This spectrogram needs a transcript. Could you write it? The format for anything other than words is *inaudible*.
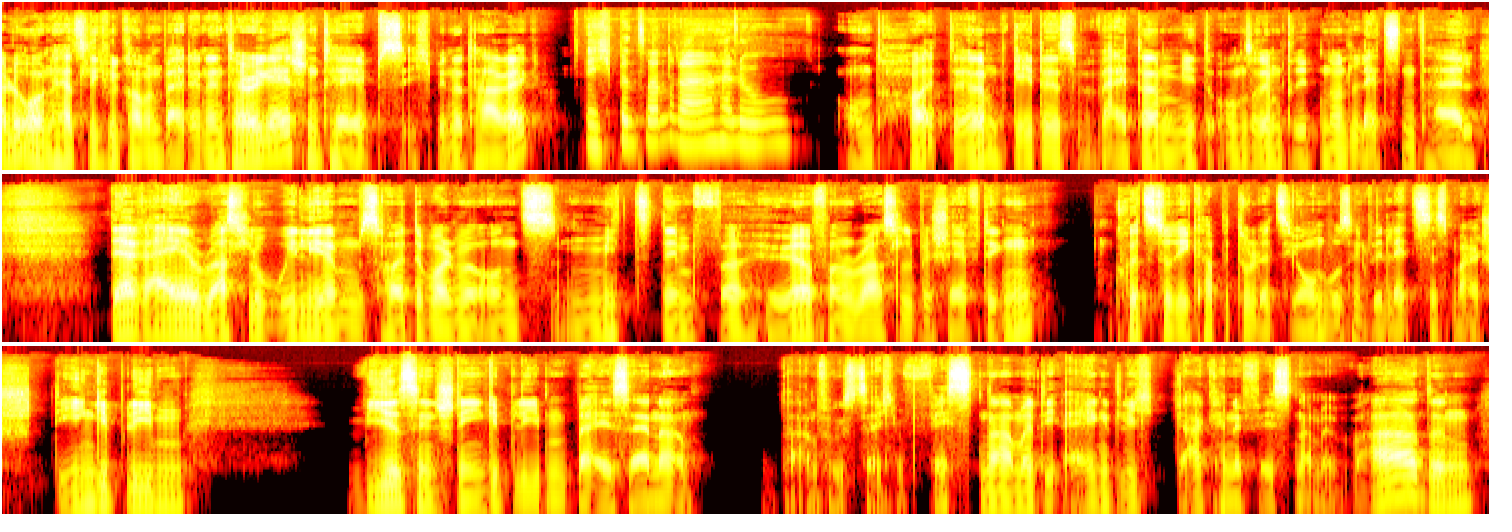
Hallo und herzlich willkommen bei den Interrogation Tapes. Ich bin der Tarek. Ich bin Sandra, hallo. Und heute geht es weiter mit unserem dritten und letzten Teil der Reihe Russell Williams. Heute wollen wir uns mit dem Verhör von Russell beschäftigen. Kurz zur Rekapitulation, wo sind wir letztes Mal stehen geblieben? Wir sind stehen geblieben bei seiner unter Anführungszeichen Festnahme, die eigentlich gar keine Festnahme war, denn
